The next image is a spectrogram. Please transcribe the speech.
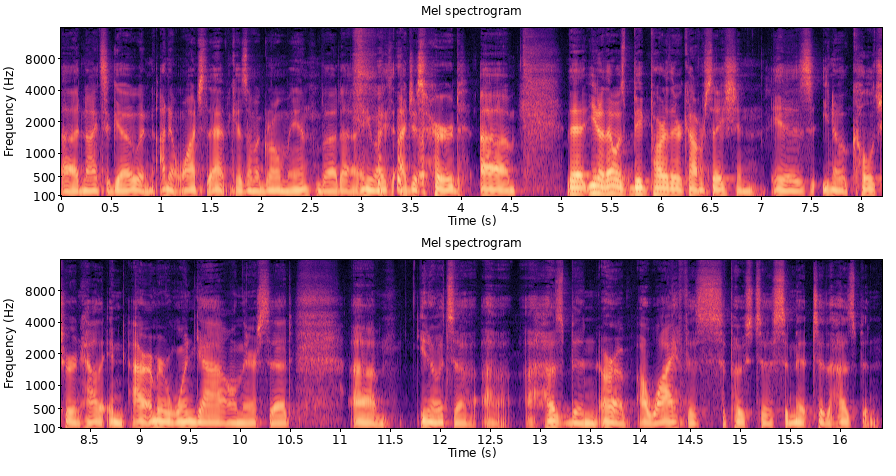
uh, nights ago, and I didn't watch that because I'm a grown man. But anyway, I just heard. Um, that you know that was a big part of their conversation is you know culture and how and I remember one guy on there said um, you know it's a, a, a husband or a, a, wife is supposed to submit to the husband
